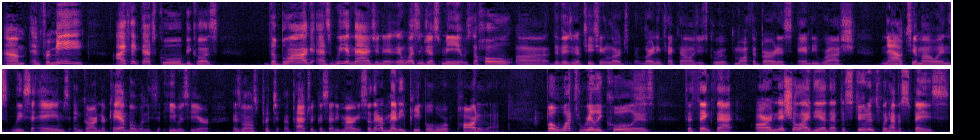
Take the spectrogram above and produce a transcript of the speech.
Um, and for me, I think that's cool because the blog, as we imagined it, and it wasn't just me, it was the whole uh, Division of Teaching and Lear- Learning Technologies group Martha Burtis, Andy Rush, now Tim Owens, Lisa Ames, and Gardner Campbell when he was here, as well as Patrick Gosetti Murray. So there are many people who were part of that. But what's really cool is to think that our initial idea that the students would have a space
